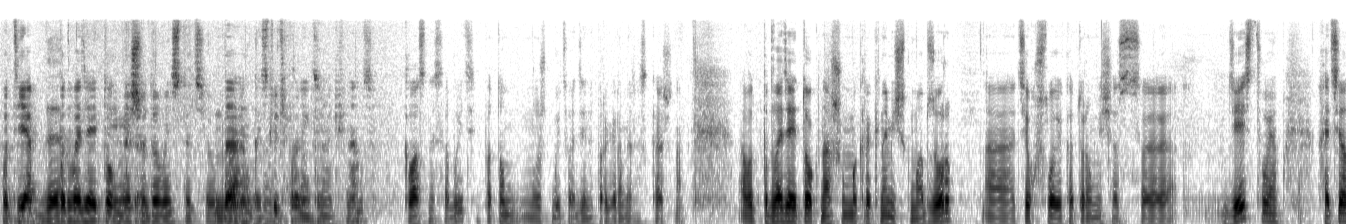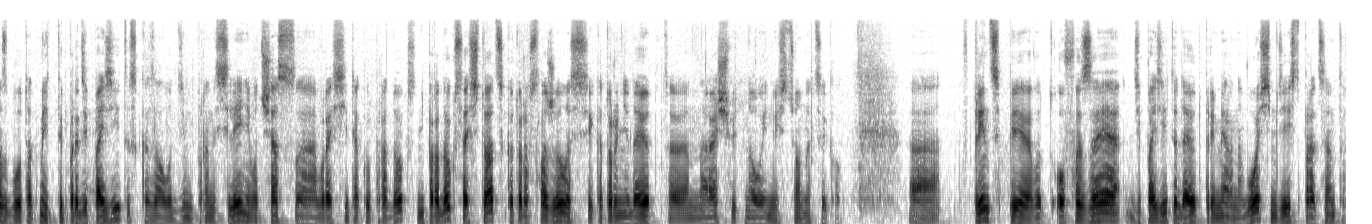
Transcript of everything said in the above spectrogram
Вот я, да. подводя итог... Ты имеешь в виду в Институте управления Да, в Институте управления экономики и финансов классное событие, потом, может быть, в отдельной программе расскажешь нам. А вот подводя итог нашему макроэкономическому обзору, э, тех условий, которые мы сейчас э, действуем, хотелось бы вот отметить, ты про депозиты сказал, вот Дима про население, вот сейчас э, в России такой парадокс, не парадокс, а ситуация, которая сложилась и которая не дает э, наращивать новый инвестиционный цикл. Принципе, вот ОФЗ депозиты дают примерно 8-10%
